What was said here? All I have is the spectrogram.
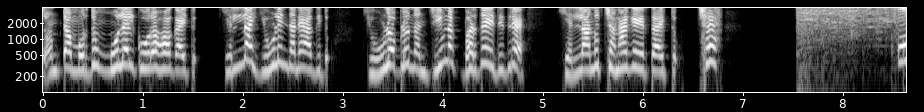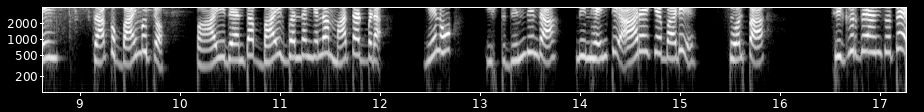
ಸೊಂಟ ಮುರಿದು ಮೂಲೆಯಲ್ಲಿ ಕೂರೋ ಹೋಗಾಯ್ತು. ಎಲ್ಲ ಇವಳಿಂದಾನೇ ಆಗಿದ್ದು. ಇವಳೊಬ್ಳು ನನ್ನ ಜೀವನಕ್ಕೆ ಬರ್ದೇ ಇದ್ದಿದ್ರೆ ಎಲ್ಲಾನು ಚೆನ್ನಾಗೇ ಇರ್ತಾ ಇತ್ತು ಛೇ! ಏಯ್, ಸಾಕು ಬಾಯಿ ಮುಚ್ಚು. ಬಾಯಿದೆ ಅಂತ ಬಾಯಿಗೆ ಬಂದಂಗೆಲ್ಲ ಮಾತಾಡ್ಬೇಡ. ಏನು? ಇಷ್ಟು ದಿನದಿಂದ ನಿನ್ ಹೆಂಡತಿ ಆರೈಕೆ ಮಾಡಿ ಸ್ವಲ್ಪ ಚಿಗುರ್ದೆ ಅನ್ಸುತ್ತೆ?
